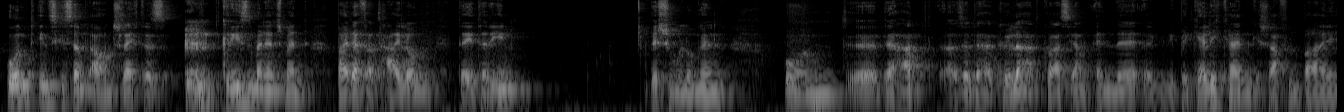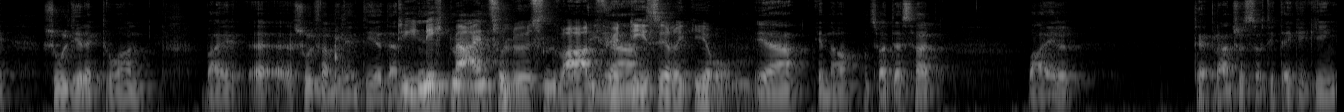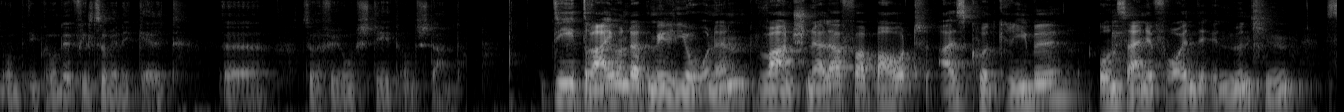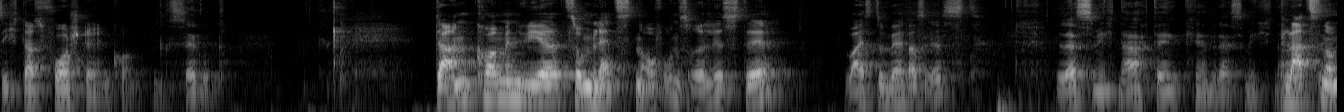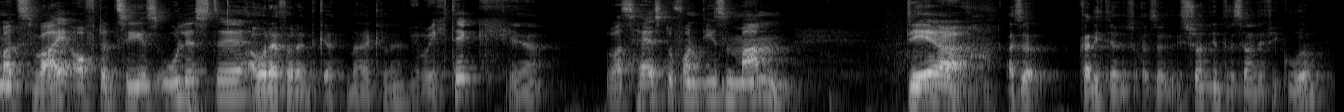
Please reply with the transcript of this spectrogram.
Und insgesamt auch ein schlechtes Krisenmanagement bei der Verteilung der Interimbeschulungen. Und äh, der hat, also der Herr Köhler hat quasi am Ende irgendwie Begehrlichkeiten geschaffen bei Schuldirektoren, bei äh, Schulfamilien, die er dann. Die nicht mehr einzulösen waren Ja. für diese Regierung. Ja, genau. Und zwar deshalb, weil der Brandschutz durch die Decke ging und im Grunde viel zu wenig Geld äh, zur Verfügung steht und stand. Die 300 Millionen waren schneller verbaut, als Kurt Griebel und seine Freunde in München sich das vorstellen konnten. Sehr gut. Dann kommen wir zum letzten auf unserer Liste. Weißt du, wer das ist? Lass mich nachdenken, lass mich nachdenken. Platz Nummer zwei auf der CSU-Liste. Baureferent Gerd Merkel. Richtig. Ja. Was hältst du von diesem Mann, der Also kann ich dir, also ist schon eine interessante Figur,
